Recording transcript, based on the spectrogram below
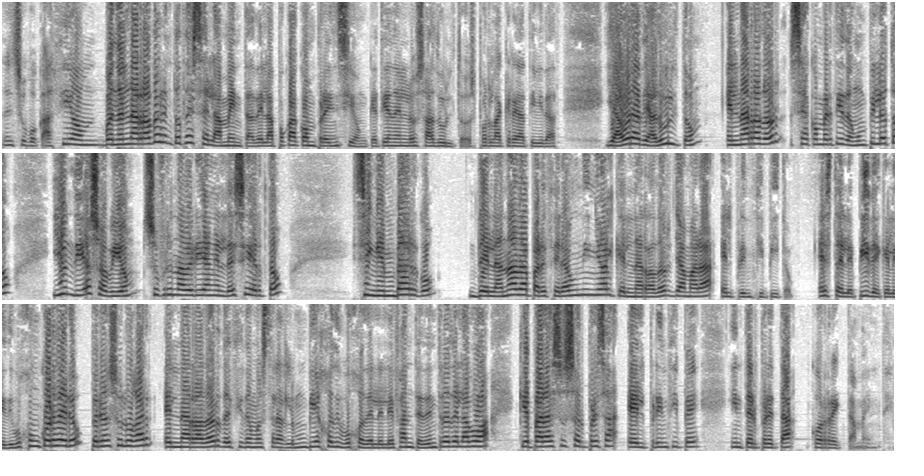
en su vocación. Bueno, el narrador entonces se lamenta de la poca comprensión que tienen los adultos por la creatividad. Y ahora de adulto, el narrador se ha convertido en un piloto y un día su avión sufre una avería en el desierto. Sin embargo, de la nada aparecerá un niño al que el narrador llamará el principito. Este le pide que le dibuje un cordero, pero en su lugar el narrador decide mostrarle un viejo dibujo del elefante dentro de la boa que para su sorpresa el príncipe interpreta correctamente.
